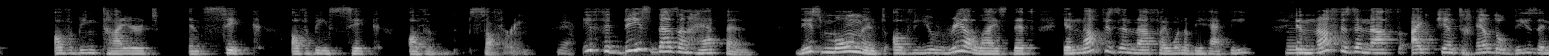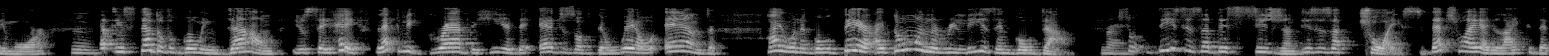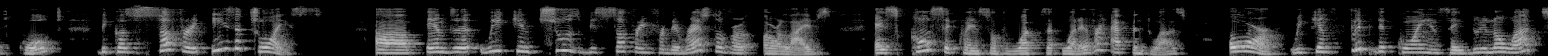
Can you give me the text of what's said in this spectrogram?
of being tired and sick of being sick of suffering. Yeah. If this doesn't happen, this moment of you realize that enough is enough, I want to be happy. Mm. Enough is enough, I can't handle this anymore. Mm. But instead of going down, you say, hey, let me grab here the edges of the wheel and I want to go there. I don't want to release and go down. Right. So this is a decision. This is a choice. That's why I like that quote because suffering is a choice. Uh, and uh, we can choose be suffering for the rest of our, our lives as consequence of what whatever happened to us, or we can flip the coin and say, do you know what?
